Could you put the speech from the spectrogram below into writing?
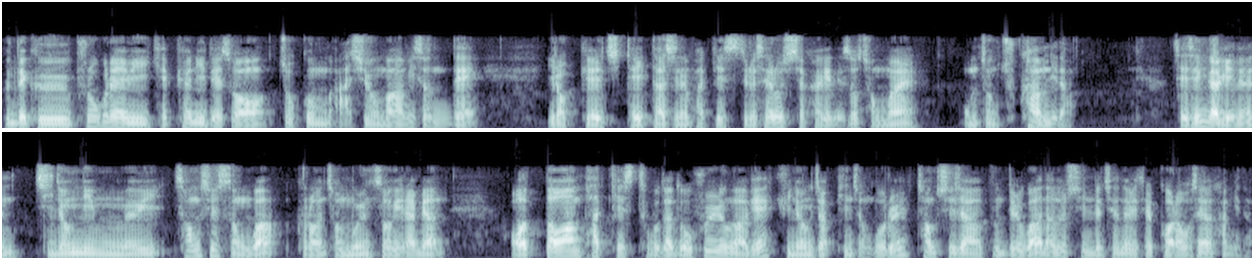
근데 그 프로그램이 개편이 돼서 조금 아쉬운 마음이 있었는데 이렇게 데이터 지능 팟캐스트를 새로 시작하게 돼서 정말 엄청 축하합니다. 제 생각에는 진영님의 성실성과 그런 전문성이라면 어떠한 팟캐스트보다도 훌륭하게 균형 잡힌 정보를 청취자분들과 나눌 수 있는 채널이 될 거라고 생각합니다.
